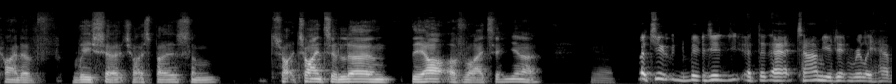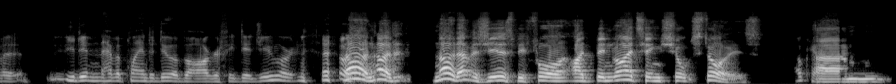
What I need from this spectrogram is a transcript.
kind of research, I suppose, and try, trying to learn the art of writing. You know. Yeah. But you, but did at that time you didn't really have a you didn't have a plan to do a biography, did you? Or no, no, no. That was years before. I'd been writing short stories. Okay. Um,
